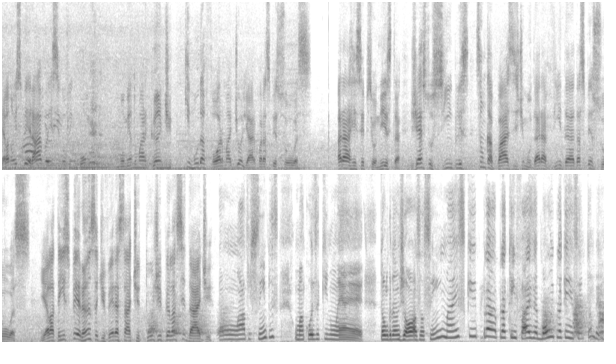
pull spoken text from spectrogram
Ela não esperava esse novo encontro, um momento marcante que muda a forma de olhar para as pessoas. Para a recepcionista, gestos simples são capazes de mudar a vida das pessoas. E ela tem esperança de ver essa atitude pela cidade. É um ato simples, uma coisa que não é tão grandiosa assim, mas que para quem faz é bom e para quem recebe também.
